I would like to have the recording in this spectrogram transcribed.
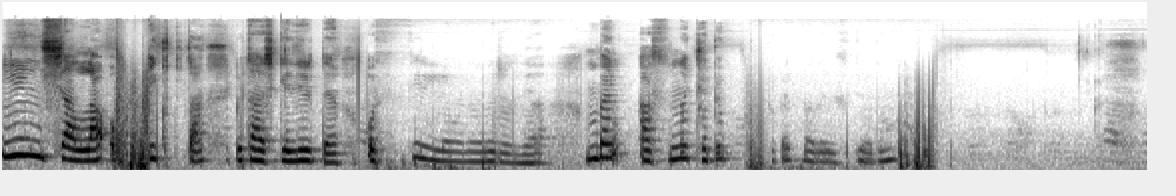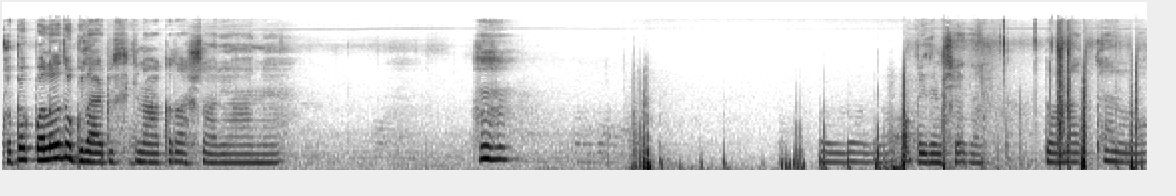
İnşallah o bir kutudan bir taş gelir de o sille onu alırız ya. Ama ben aslında köpek köpek balığı istiyordum. Köpek balığı da güzel bir skin arkadaşlar yani. O bizim şeyden. Donatello.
